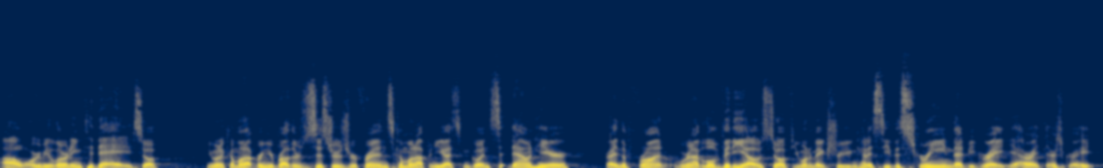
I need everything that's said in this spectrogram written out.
uh, what we're going to be learning today. So if you want to come on up, bring your brothers and sisters, your friends, come on up, and you guys can go and sit down here right in the front. We're going to have a little video, so if you want to make sure you can kind of see the screen, that'd be great. Yeah, right there's great.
